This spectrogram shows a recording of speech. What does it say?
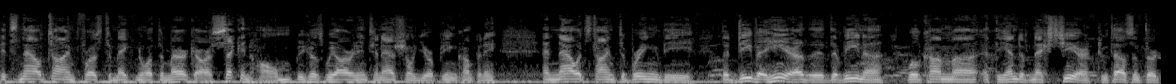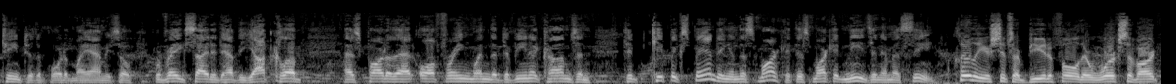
it's now time for us to make North America our second home because we are an international European company. And now it's time to bring the, the Diva here. The Divina will come uh, at the end of next year, 2013, to the port of Miami. So we're very excited to have the Yacht Club as part of that offering when the Divina comes and to keep expanding in this market. This market needs an MSC. Clearly, your ships are beautiful. They're works of art.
